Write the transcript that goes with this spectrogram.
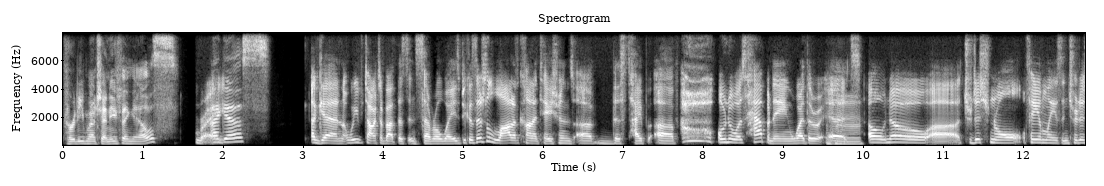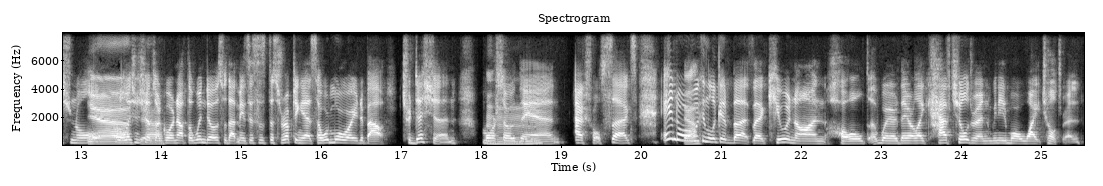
pretty much anything else. Right. I guess again, we've talked about this in several ways because there's a lot of connotations of this type of, oh no, what's happening? Whether it's, mm-hmm. oh no, uh, traditional families and traditional yeah, relationships yeah. are going out the window. So that means this is disrupting it. So we're more worried about tradition more mm-hmm. so than actual sex. And or yeah. we can look at the, the QAnon hold where they're like, have children, we need more white children,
